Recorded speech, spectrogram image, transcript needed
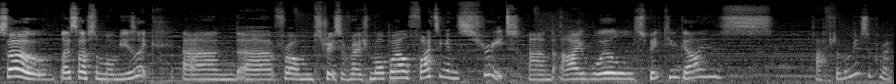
So, let's have some more music, and uh, from Streets of Rage Mobile, Fighting in the Street, and I will speak to you guys after the music break.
